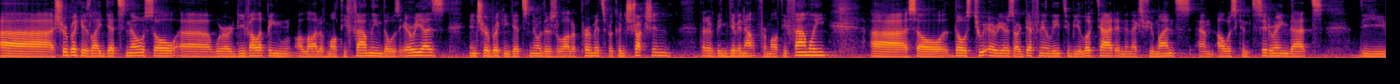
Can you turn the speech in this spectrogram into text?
Uh, Sherbrooke is like Gatineau, so uh, we're developing a lot of multifamily in those areas. In Sherbrooke and Gatineau, there's a lot of permits for construction that have been given out for multifamily. Uh, so those two areas are definitely to be looked at in the next few months. Um, I was considering that the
